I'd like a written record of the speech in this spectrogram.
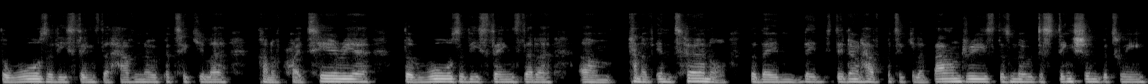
The wars are these things that have no particular kind of criteria. The wars are these things that are um, kind of internal, that they, they, they don't have particular boundaries. There's no distinction between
